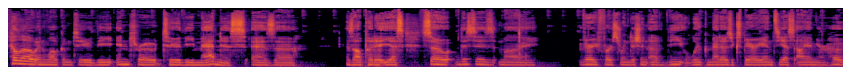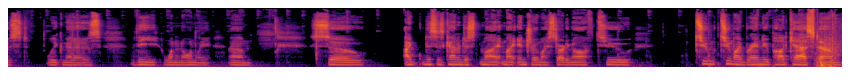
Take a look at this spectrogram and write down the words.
Hello and welcome to the intro to the madness, as uh, as I'll put it. Yes, so this is my very first rendition of the Luke Meadows experience. Yes, I am your host, Luke Meadows, the one and only. Um, so, I this is kind of just my my intro, my starting off to to to my brand new podcast. Um,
